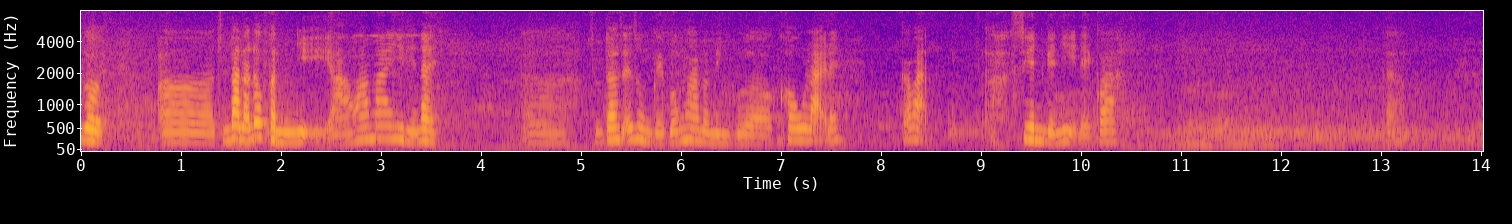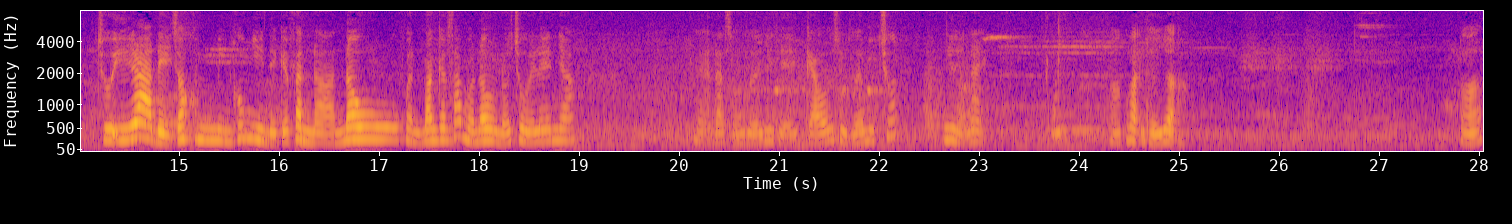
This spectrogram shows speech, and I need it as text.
Rồi, à, chúng ta đã được phần nhị à, hoa mai như thế này. À, Chúng ta sẽ dùng cái bông hoa mà mình vừa khâu lại đấy. Các bạn xuyên cái nhị này qua. Đó. chú ý là để cho không, mình không nhìn thấy cái phần uh, nâu phần băng kem sáp màu nâu nó trồi lên nhá. Đặt xuống dưới như thế kéo xuống dưới một chút như thế này. Đó các bạn thấy chưa? Đó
